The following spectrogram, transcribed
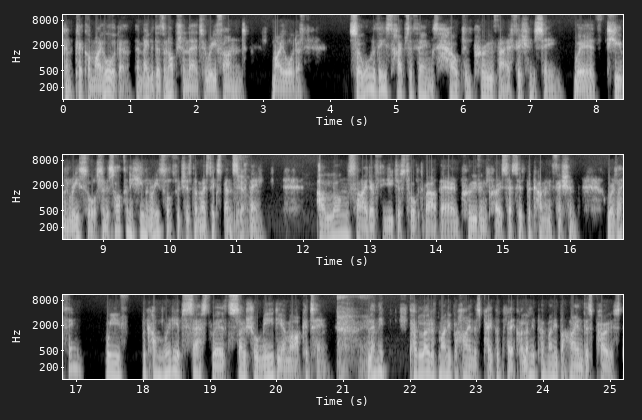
going to click on my order and maybe there's an option there to refund my order. So all of these types of things help improve that efficiency with human resource. And it's often a human resource, which is the most expensive yeah. thing alongside everything you just talked about there, improving processes, becoming efficient. Whereas I think we've become really obsessed with social media marketing. Yeah. Let me put a load of money behind this pay per click, or let me put money behind this post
